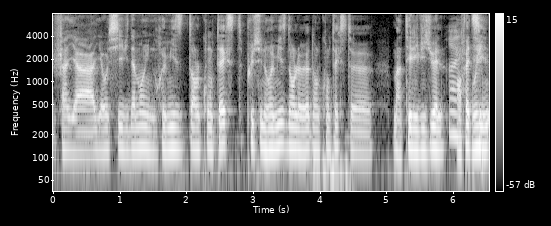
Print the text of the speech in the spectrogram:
enfin, il y a, il y a aussi évidemment une remise dans le contexte, plus une remise dans le, dans le contexte euh, ben, télévisuel. Ouais. En fait, Oui. c'est une,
